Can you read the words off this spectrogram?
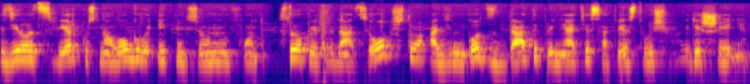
сделать сверку с налоговой и пенсионным фондом. Срок ликвидации общества – один год с даты принятия соответствующего решения.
